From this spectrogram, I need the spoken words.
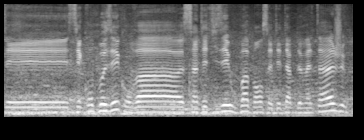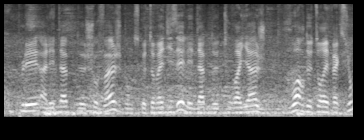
Ces, composés qu'on va synthétiser ou pas pendant cette étape de maltage, couplés à l'étape de chauffage, donc ce que Thomas disait, l'étape de touraillage, voire de torréfaction,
